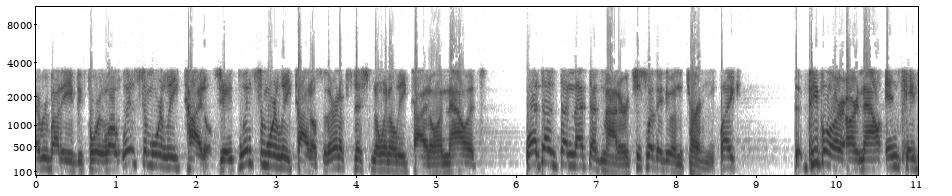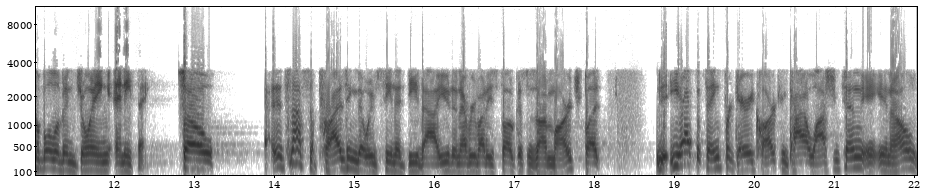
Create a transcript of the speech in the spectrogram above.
everybody before well, win some more league titles. You win some more league titles, so they're in a position to win a league title. And now it's well, it does doesn't that doesn't matter. It's just what they do in the tournament. Like people are are now incapable of enjoying anything. So it's not surprising that we've seen it devalued and everybody's focus is on March, but you have to think for Gary Clark and Kyle Washington, you know,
